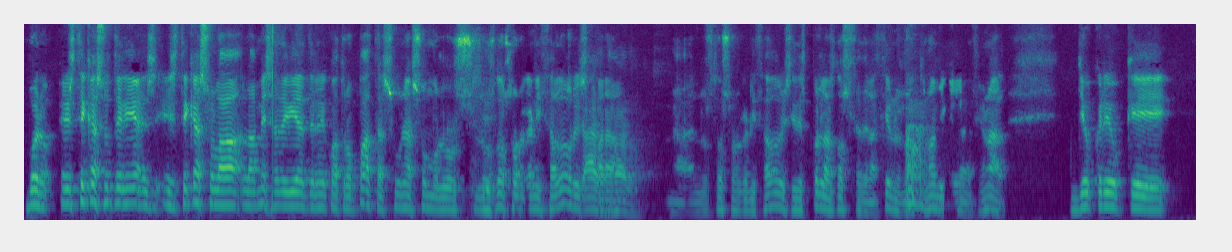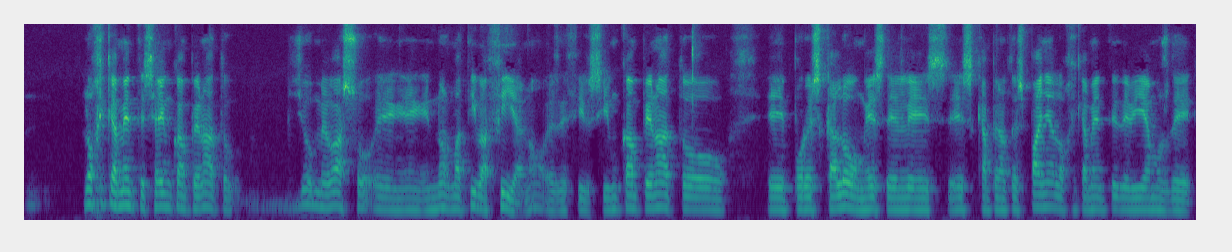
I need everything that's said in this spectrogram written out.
Bueno, en este caso, tenía, en este caso la, la, mesa debía de tener cuatro patas. Una somos los, sí. los dos organizadores claro, para claro. La, los dos organizadores y después las dos federaciones, la autonómica y la nacional. Yo creo que, lógicamente, si hay un campeonato, yo me baso en, en, normativa FIA, ¿no? Es decir, si un campeonato eh, por escalón es, es, es, campeonato de España, lógicamente debíamos de,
